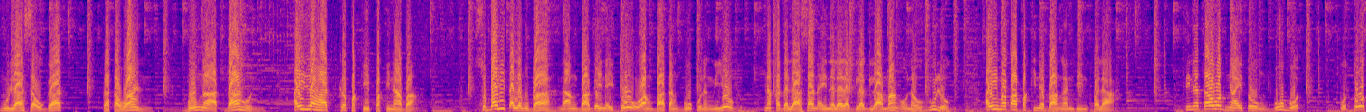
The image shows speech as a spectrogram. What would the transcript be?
mula sa ugat, katawan, bunga at dahon ay lahat kapaki-pakinabang. Subalit alam mo ba na ang bagay na ito o ang batang buko ng niyog na kadalasan ay nalalaglag lamang o nahuhulog ay mapapakinabangan din pala. Tinatawag nga itong bubot, putot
